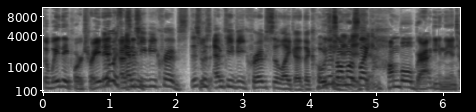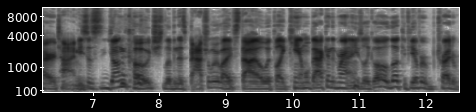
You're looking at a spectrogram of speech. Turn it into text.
the way they portrayed it, it was MTV Cribs. This was MTV Cribs to like a, the coaching. he was almost like humble bragging the entire time. He's this young coach living this bachelor lifestyle with like camelback in the ground. He's like, "Oh, look, if you ever try to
